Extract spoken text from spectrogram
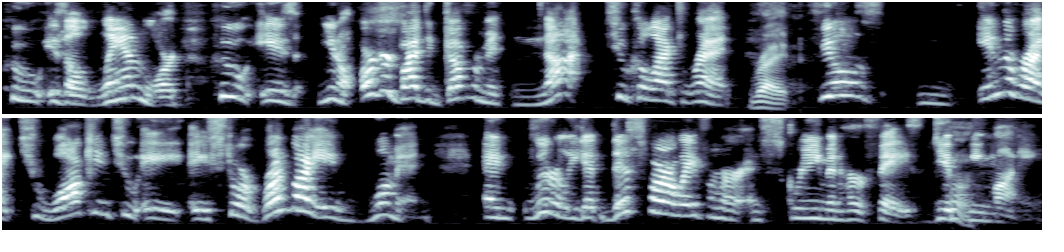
who is a landlord who is you know ordered by the government not to collect rent Right. feels in the right to walk into a, a store run by a woman and literally get this far away from her and scream in her face give Huh. me money.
